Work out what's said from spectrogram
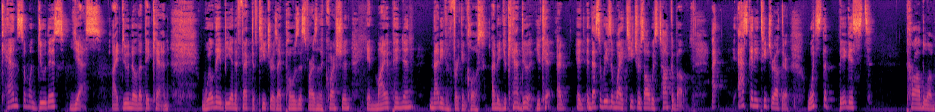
Can someone do this? Yes. I do know that they can. Will they be an effective teacher as I pose as far as in the question? In my opinion, not even freaking close. I mean, you can't do it. You can't, I, and that's the reason why teachers always talk about. I, ask any teacher out there, what's the biggest problem,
